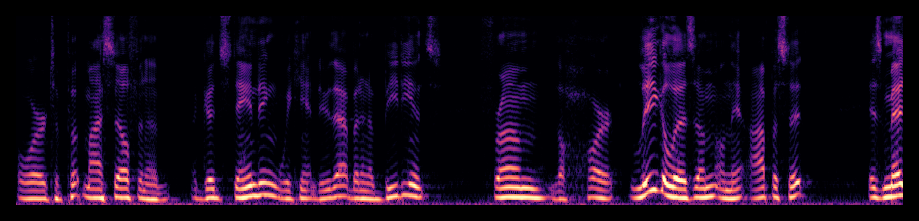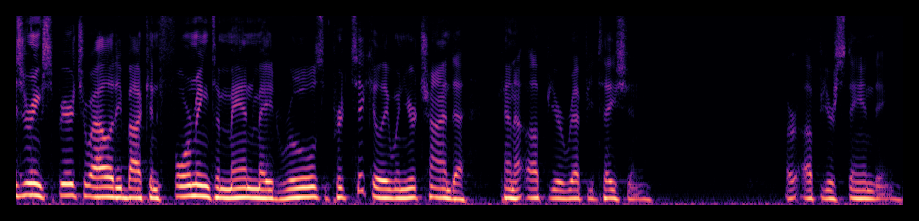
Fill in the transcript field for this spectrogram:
or to put myself in a, a good standing. We can't do that, but an obedience from the heart. Legalism, on the opposite, is measuring spirituality by conforming to man made rules, particularly when you're trying to kind of up your reputation or up your standing.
